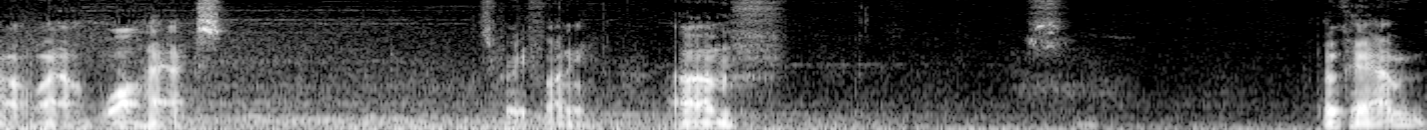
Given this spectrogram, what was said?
Oh, wow. Wall hacks. It's pretty funny. Um. Okay, I'm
